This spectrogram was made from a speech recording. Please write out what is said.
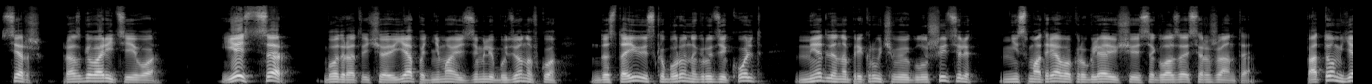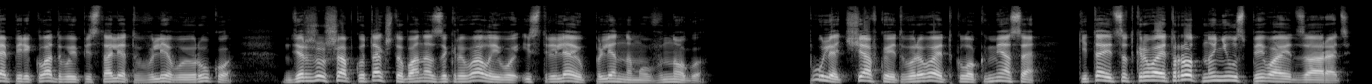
«Серж, разговорите его». «Есть, сэр!» Бодро отвечаю я, поднимаю с земли буденовку, достаю из кобуры на груди кольт, медленно прикручиваю глушитель, несмотря в округляющиеся глаза сержанта. Потом я перекладываю пистолет в левую руку, держу шапку так, чтобы она закрывала его и стреляю пленному в ногу. Пуля чавкает, вырывает клок мяса, китаец открывает рот, но не успевает заорать.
